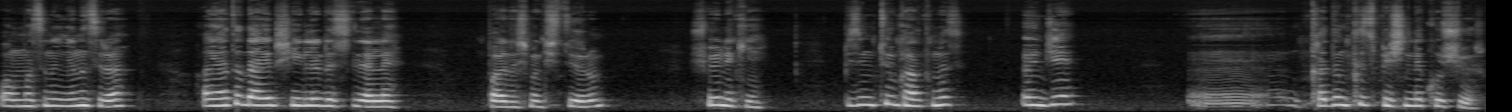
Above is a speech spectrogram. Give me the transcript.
olmasının yanı sıra hayata dair şeyleri de sizlerle paylaşmak istiyorum. Şöyle ki bizim Türk halkımız önce eee, kadın kız peşinde koşuyor.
